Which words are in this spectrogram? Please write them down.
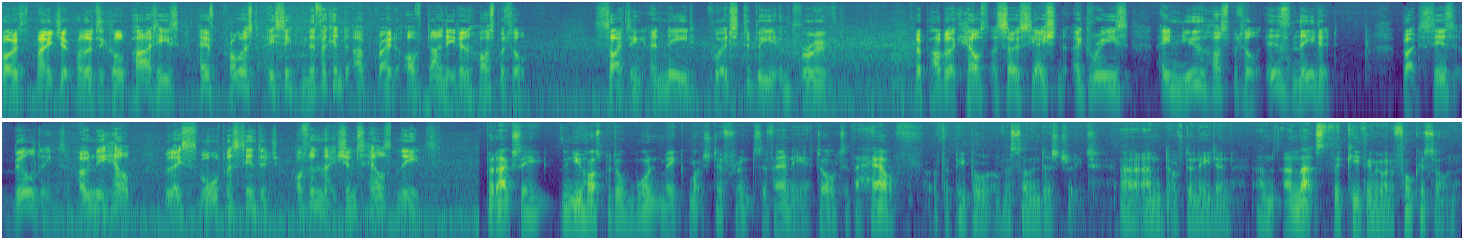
Both major political parties have promised a significant upgrade of Dunedin Hospital, citing a need for it to be improved. The Public Health Association agrees a new hospital is needed, but says buildings only help with a small percentage of the nation's health needs. But actually, the new hospital won't make much difference, if any, at all, to the health of the people of the Southern District uh, and of Dunedin. And, and that's the key thing we want to focus on.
